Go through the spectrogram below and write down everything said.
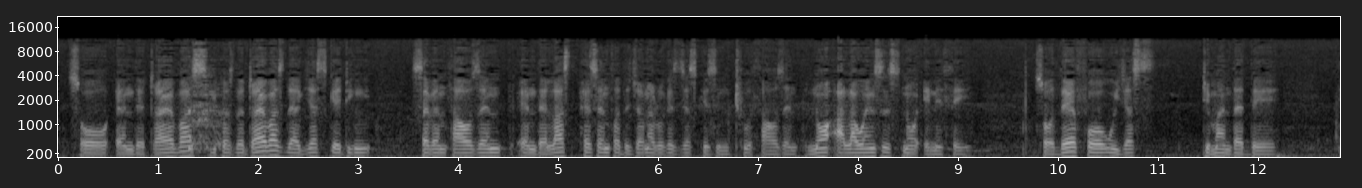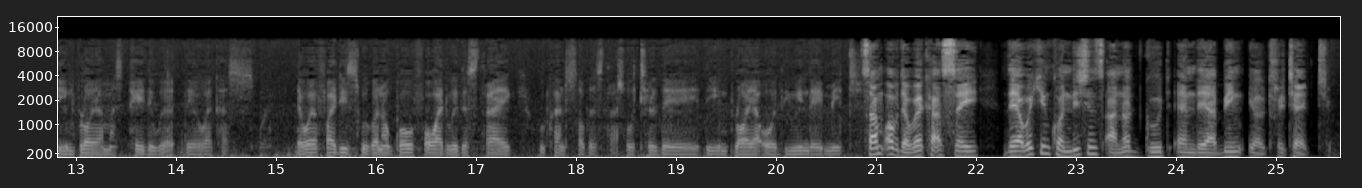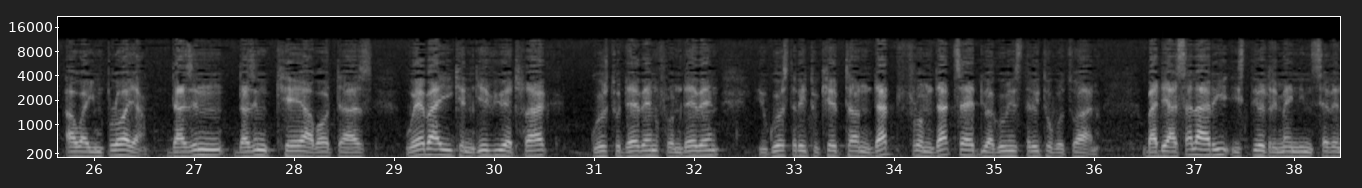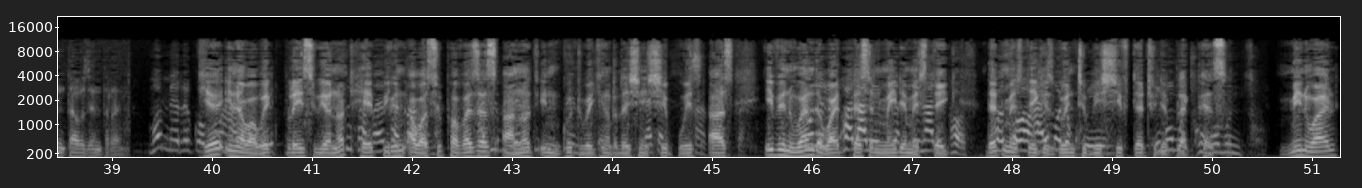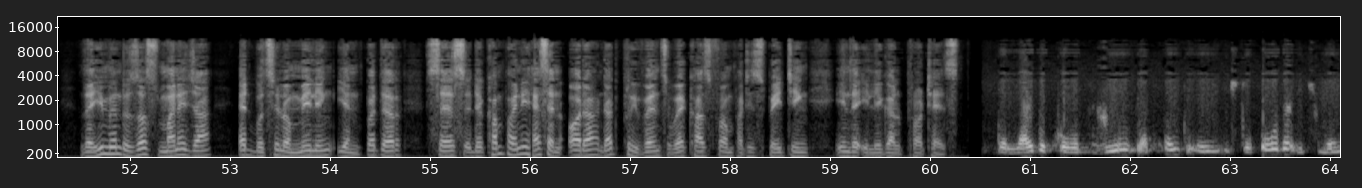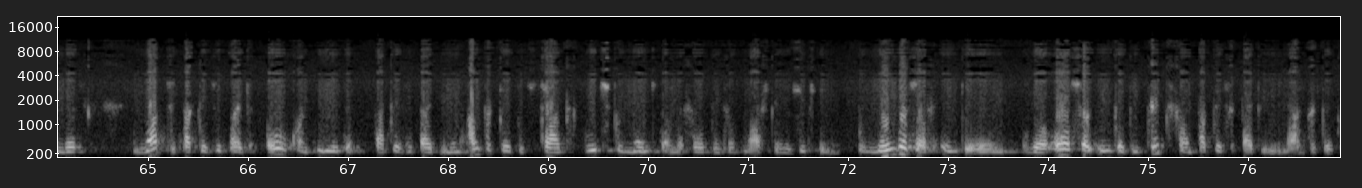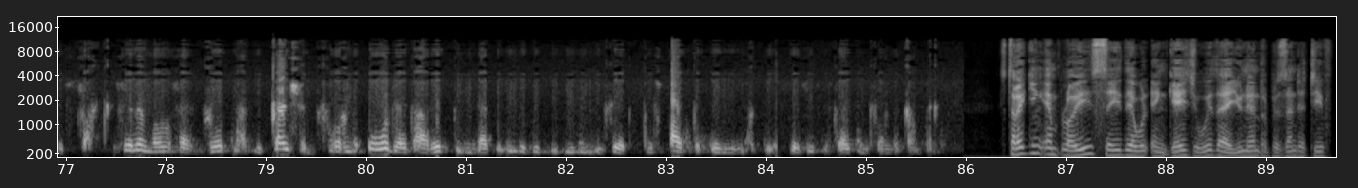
so, and the drivers, because the drivers, they're just getting 7,000 and the last person for the general workers just getting 2,000. No allowances, no anything. So therefore, we just demand that the, the employer must pay the, the workers. The way forward is we're going to go forward with the strike. We can't stop the strike until the, the employer or the union they meet. Some of the workers say their working conditions are not good and they are being ill-treated. Our employer doesn't, doesn't care about us whereby he can give you a truck, goes to Devon, from Devon you go straight to Cape Town. That From that side you are going straight to Botswana. But their salary is still remaining 7,000 rand. Here in our workplace, we are not happy when our supervisors are not in good working relationship with us. Even when the white person made a mistake, that mistake is going to be shifted to the black person. Meanwhile, the human resource manager at Botshelo Milling, Ian Peter, says the company has an order that prevents workers from participating in the illegal protest. The Labour Court ruled that NTA is to order its members not to participate or continue to participate in an unprotected strike which commenced on the 14th of March 2016. The members of NTM were also interdicted from participating in the unprotected strike. Seven Mills has brought an application for an order directing that the interdict be given effect despite the pending appeal. This is the statement from the company. Striking employees say they will engage with a union representative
